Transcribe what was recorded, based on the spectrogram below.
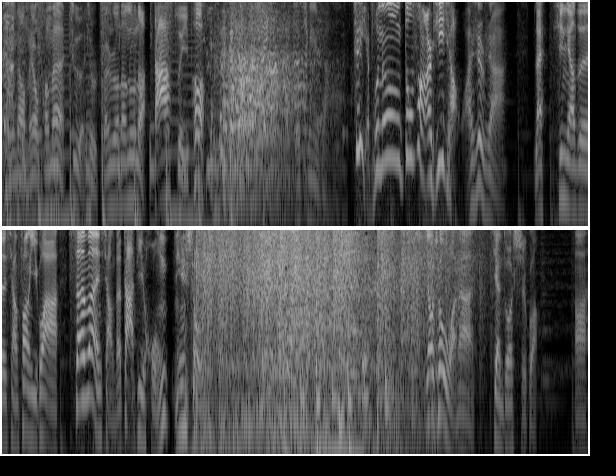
听到没有，朋友们？这就是传说当中的打嘴炮。我听一下啊，这也不能都放二踢脚啊，是不是？来，新娘子想放一挂三万响的大地红，您收着。要说我呢，见多识广，啊，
